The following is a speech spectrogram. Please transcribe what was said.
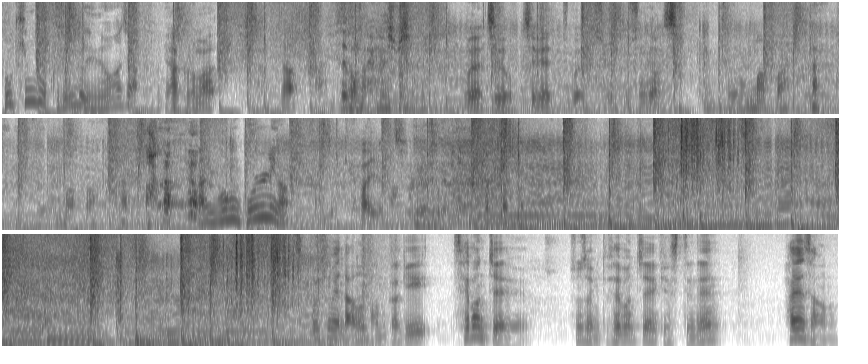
폴킴도 그 정도 유명하지 않아요? 야 그러면 나 새해 복 많이 받으십시오. 왜 집에 집에 누가 숨, 숨겨놨어? 저희 엄마 아빠 저희 엄마 아빠 아니 형은 꼴리나? 완전 개발렸지. 폴킴의 남은 밤가기 세 번째 순서입니다. 세 번째 게스트는 하현상.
